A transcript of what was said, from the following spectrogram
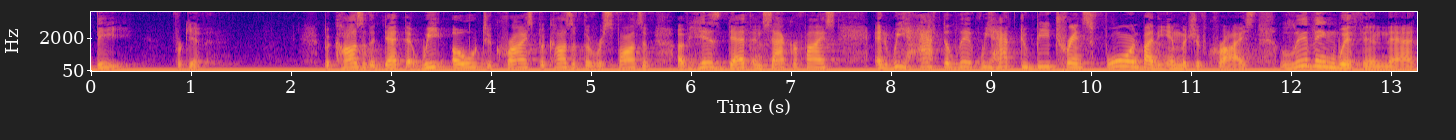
be forgiven. Because of the debt that we owe to Christ, because of the response of, of His death and sacrifice, and we have to live, we have to be transformed by the image of Christ, living within that,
